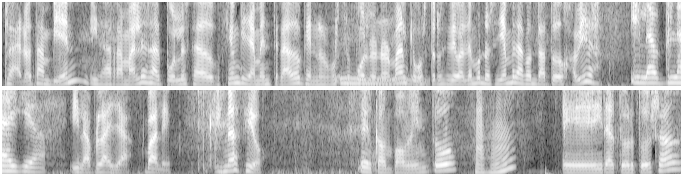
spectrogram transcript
Claro, también. Ir a Ramales, al pueblo este de adopción, que ya me he enterado que no es vuestro pueblo normal, que vosotros sois de Valdemoro. Si ya me la ha contado todo Javier. y la playa. Y la playa, vale. Ignacio. El campamento, eh, ir a Tortosa,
